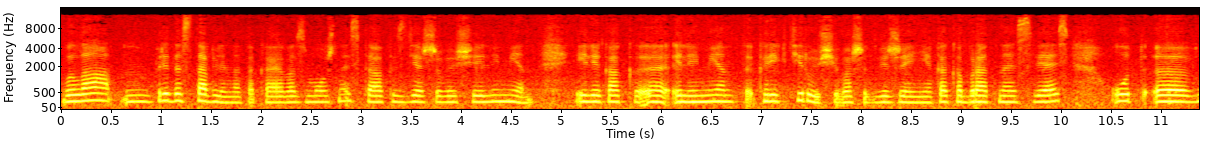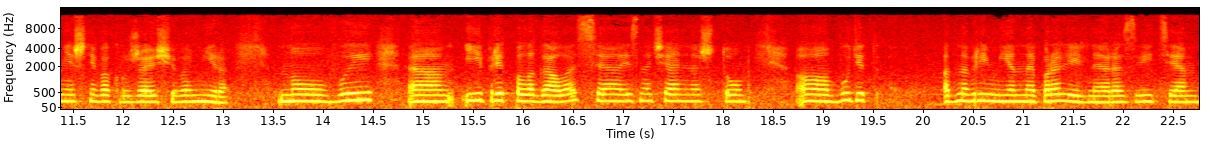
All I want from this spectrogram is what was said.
Была предоставлена такая возможность, как сдерживающий элемент или как э, элемент, корректирующий ваше движение, как обратная связь от э, внешнего окружающего мира но вы э, и предполагалось э, изначально, что э, будет одновременное параллельное развитие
